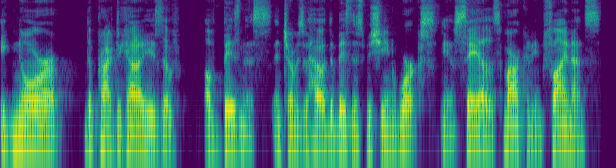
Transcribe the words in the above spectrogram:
ignore the practicalities of of business in terms of how the business machine works, you know, sales, marketing, finance,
